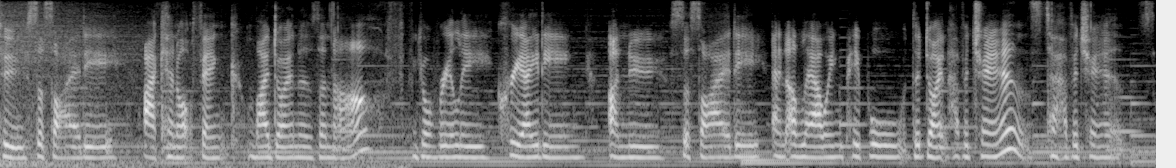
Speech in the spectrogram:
to society. I cannot thank my donors enough. You're really creating a new society and allowing people that don't have a chance to have a chance.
